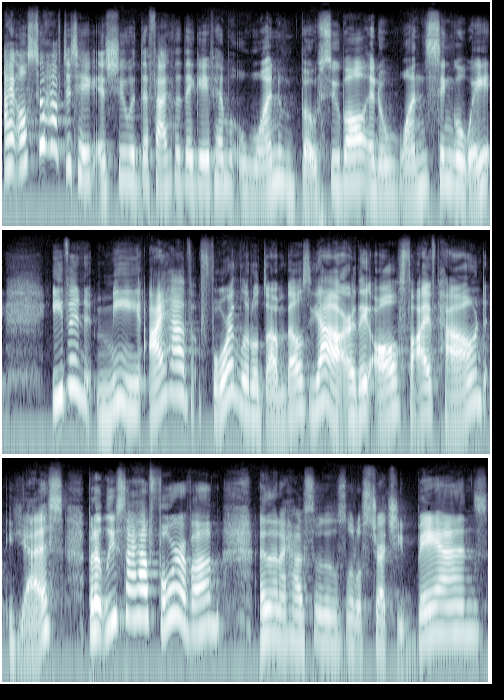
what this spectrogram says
I also have to take issue with the fact that they gave him one Bosu ball in one single weight. Even me, I have four little dumbbells. Yeah, are they all five pound? Yes, but at least I have four of them. And then I have some of those little stretchy bands.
